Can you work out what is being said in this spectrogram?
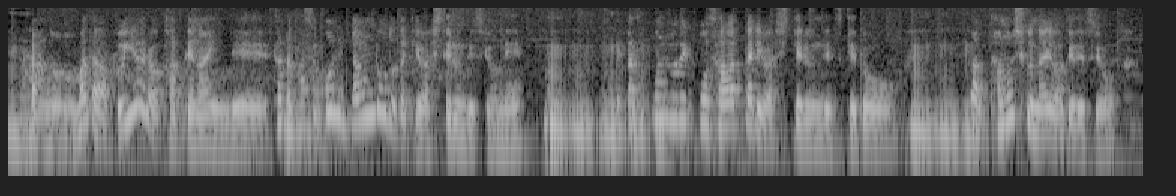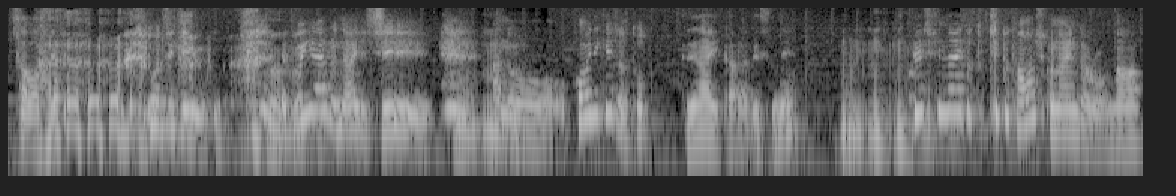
うん、あのまだ VR は買ってないんで、ただパソコンにダウンロードだけはしてるんですよね。でパソコン上でこう触ったりはしてるんですけど、まあ、楽しくないわけですよ、触ってて。正直言うと。で VR ないし、あの、コミュニケーション取ってないからですね。うんうんうんそれしないときっと楽しくないんだろうな。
